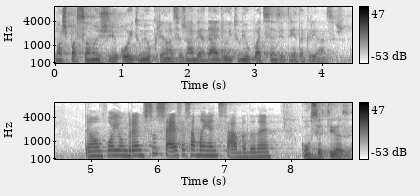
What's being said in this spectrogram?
nós passamos de 8 mil crianças, na verdade, 8.430 crianças. Então, foi um grande sucesso essa manhã de sábado, né? Com certeza,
